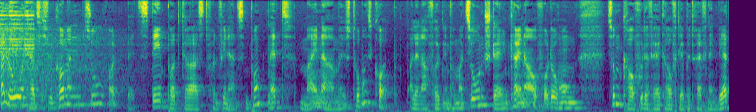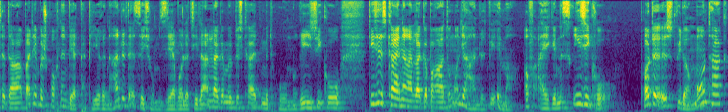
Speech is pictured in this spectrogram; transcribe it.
Hallo und herzlich willkommen zu Hotbets, dem Podcast von Finanzen.net. Mein Name ist Thomas Kolb. Alle nachfolgenden Informationen stellen keine Aufforderung zum Kauf oder Verkauf der betreffenden Werte dar. Bei den besprochenen Wertpapieren handelt es sich um sehr volatile Anlagemöglichkeiten mit hohem Risiko. Dies ist keine Anlageberatung und ihr handelt wie immer auf eigenes Risiko. Heute ist wieder Montag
